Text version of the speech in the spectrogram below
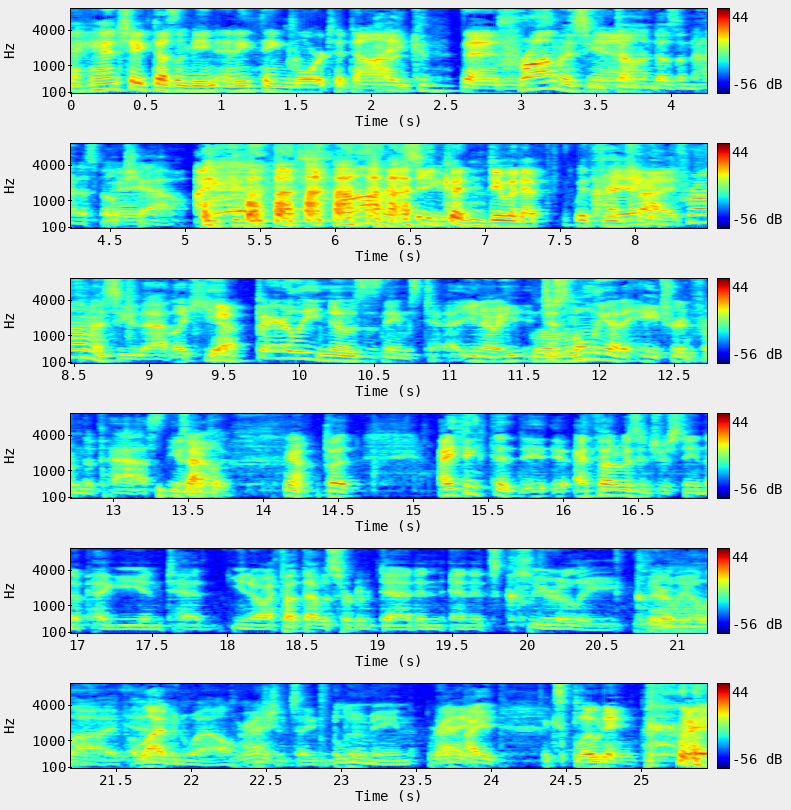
A handshake doesn't mean anything more to Don I could than promise you. Don doesn't know how to spell Right. Chaough. I can promise you. you couldn't do it with I, three I can promise you that. Like he Yeah. barely knows his name's Ted. You know, he just Mhm. only had a hatred from the past. You Exactly. know, Yeah. but I think that it, I thought it was interesting that Peggy and Ted. You know, I thought that was sort of dead, and, and it's clearly clearly No, alive, yeah. alive and well. I should say, blooming. Right. I, Exploding. I,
